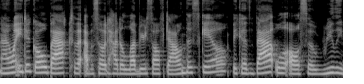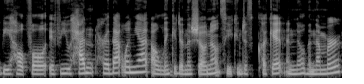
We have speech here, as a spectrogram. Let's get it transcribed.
Now, I want you to go back to the episode How to Love Yourself Down the Scale because that will also really be helpful. If you hadn't heard that one yet, I'll link it in the show notes so you can just click it and know the number.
